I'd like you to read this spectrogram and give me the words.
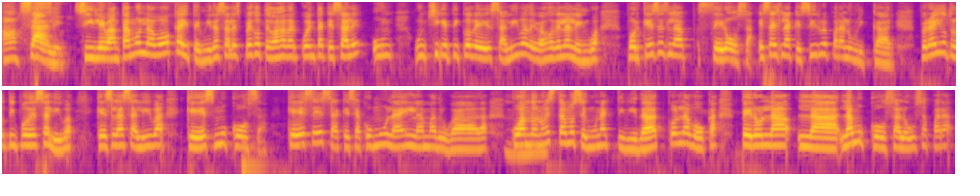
Ah, sale. Si levantamos la boca y te miras al espejo, te vas a dar cuenta que sale un, un chiquetico de saliva debajo de la lengua, porque esa es la cerosa, esa es la que sirve para lubricar. Pero hay otro tipo de saliva, que es la saliva que es mucosa que es esa que se acumula en la madrugada, cuando no estamos en una actividad con la boca, pero la, la, la mucosa lo usa para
